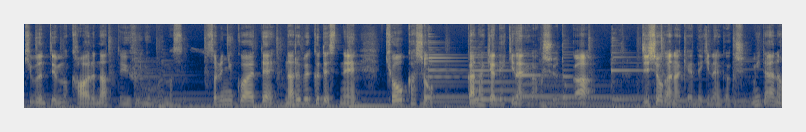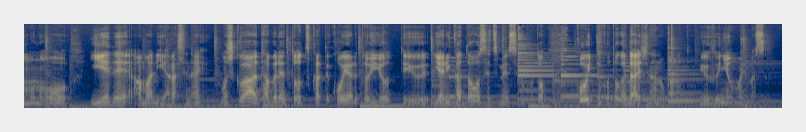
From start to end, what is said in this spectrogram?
気分っていうのは変わるなっていうふうに思います。それに加えてなるべくですね教科書がなきゃできない学習とか辞書がなきゃできない学習みたいなものを家であまりやらせない。もしくはタブレットを使ってこうやるといいよっていうやり方を説明すること。こういったことが大事なのかなというふうに思います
